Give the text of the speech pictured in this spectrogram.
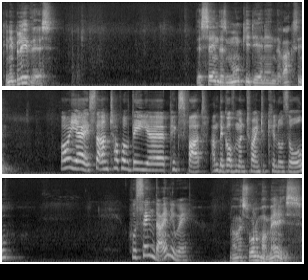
Can you believe this? They're saying there's monkey DNA in the vaccine. Oh yeah, is that on top of the uh, pig's fat and the government trying to kill us all? Who's saying that anyway? No, it's one of my mates.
